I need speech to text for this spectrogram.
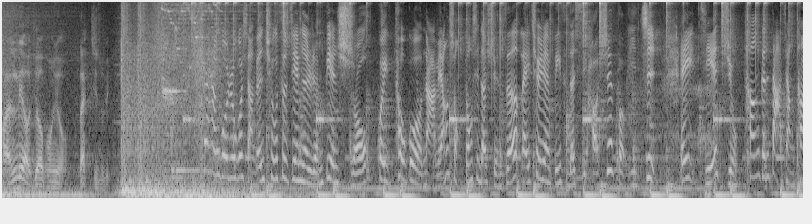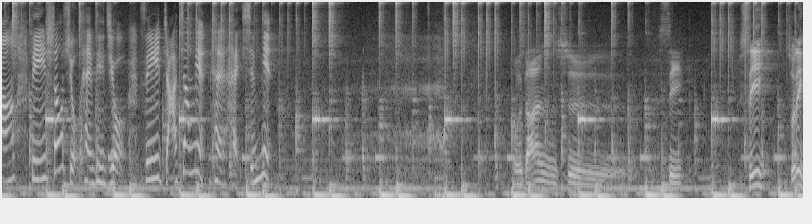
韩料交朋友，来记住你。在韩国，如果想跟初次见面的人变熟，会透过哪两种东西的选择来确认彼此的喜好是否一致？A. 解酒汤跟大酱汤；B. 烧酒和啤酒；C. 炸酱面和海鲜面。我的答案是 C。C，锁定。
